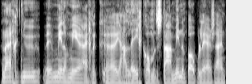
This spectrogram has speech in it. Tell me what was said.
En eigenlijk nu eh, min of meer eigenlijk uh, ja, leeg komen te staan, minder populair zijn.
